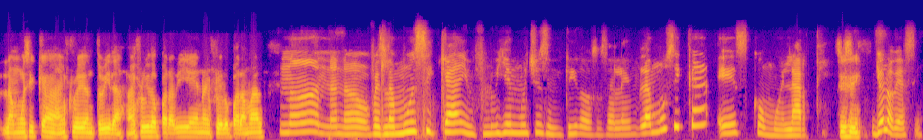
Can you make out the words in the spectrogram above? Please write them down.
la música ha influido en tu vida? ¿Ha influido para bien o ha influido para mal? No, no, no, pues la música influye en muchos sentidos, o sea, la, música es como el arte. Sí, sí. Yo lo veo así.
